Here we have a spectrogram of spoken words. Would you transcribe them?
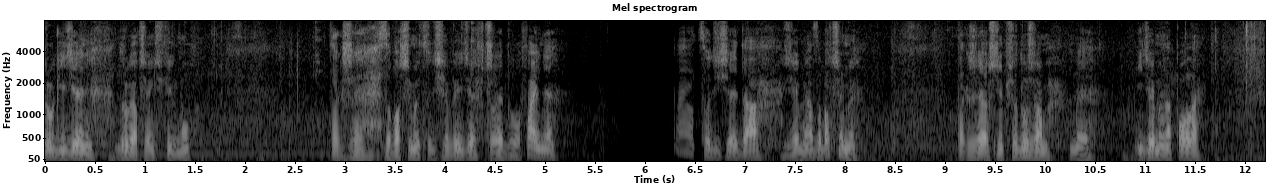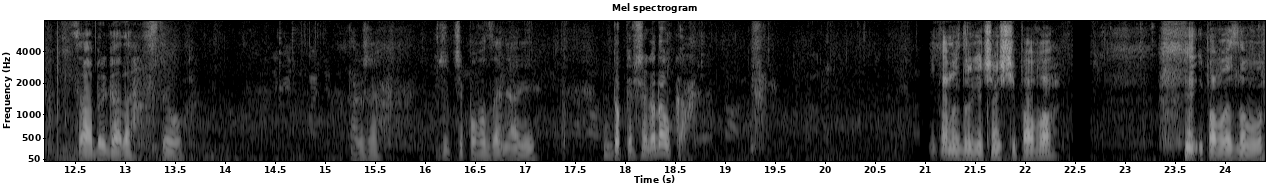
Drugi dzień, druga część filmu. Także zobaczymy co dzisiaj wyjdzie. Wczoraj było fajnie. A co dzisiaj da ziemia, zobaczymy. Także ja już nie przedłużam. My idziemy na pole. Cała brygada z tyłu. Także życzcie powodzenia i do pierwszego dołka. Witamy z drugiej części Pawła. I Paweł znowu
